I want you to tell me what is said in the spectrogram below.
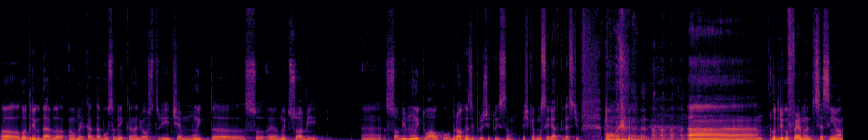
ó, Rodrigo Dávila, o mercado da bolsa americana de Wall Street é so- é, muito sobe, ah, sobe muito álcool, drogas e prostituição. Acho que é algum seriado que ele assistiu. Bom, ah, Rodrigo Ferman disse assim, ó,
